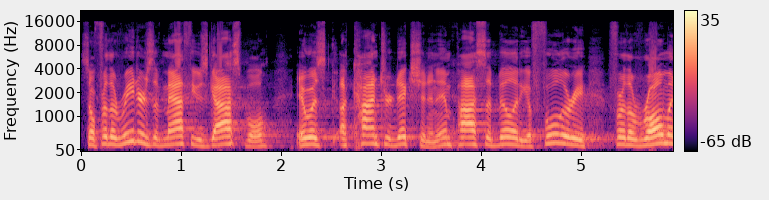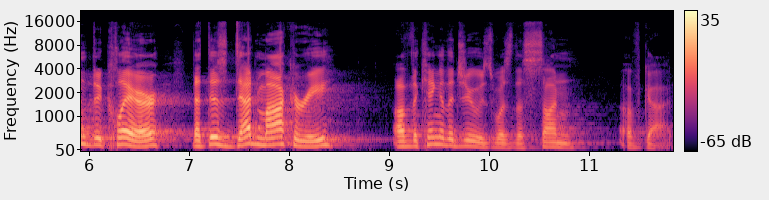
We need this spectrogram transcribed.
So, for the readers of Matthew's gospel, it was a contradiction, an impossibility, a foolery for the Roman to declare that this dead mockery of the King of the Jews was the Son of God.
